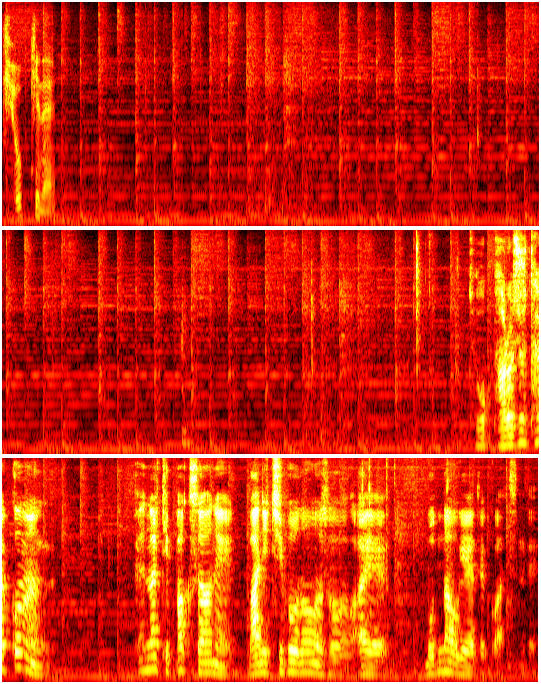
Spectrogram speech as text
개웃기네. 저거 바로 슛 할 거면 페널티 박스 안에 많이 집어넣어서 아예 못 나오게 해야 될 것 같은데.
